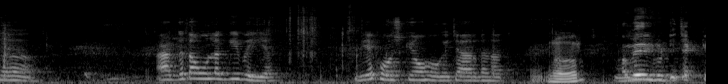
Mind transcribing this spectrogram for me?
ਹਾਂ। ਅੱਗ ਤਾਂ ਉਹ ਲੱਗੀ ਪਈ ਆ ਵੀ ਇਹ ਖੁਸ਼ ਕਿਉਂ ਹੋ ਗਏ ਚਾਰ ਦਿਨਾਂ ਤੋਂ ਹੋਰ? ਮੇਰੀ ਹੁੱਡੀ ਚੈੱਕ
